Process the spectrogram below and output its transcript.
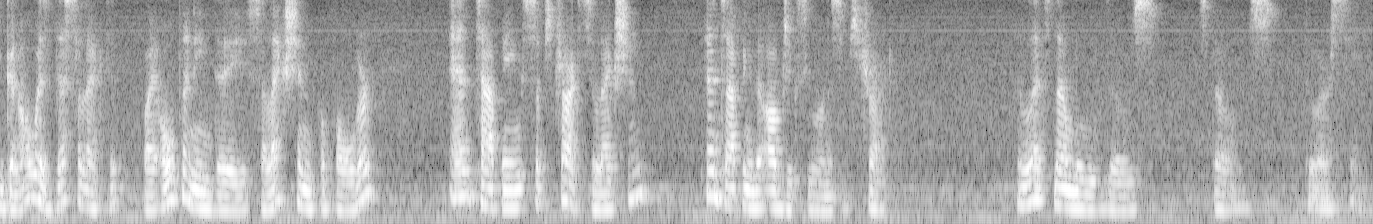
you can always deselect it by opening the selection popover and tapping subtract selection and tapping the objects you want to subtract. And let's now move those stones to our scene.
